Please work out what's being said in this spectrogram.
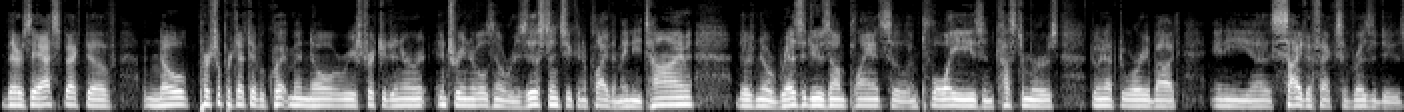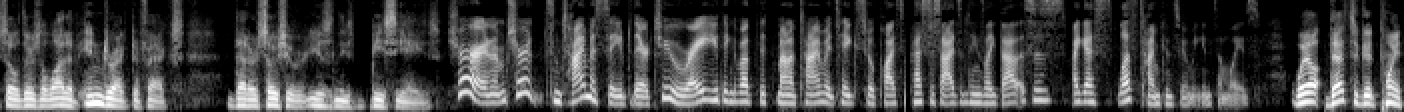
there's the aspect of no personal protective equipment, no restricted inter- entry intervals, no resistance. You can apply them anytime. There's no residues on plants, so employees and customers don't have to worry about any uh, side effects of residues. So there's a lot of indirect effects that are associated with using these BCAs. Sure, and I'm sure some time is saved there too, right? You think about the amount of time it takes to apply some pesticides and things like that. This is, I guess, less time consuming in some ways. Well, that's a good point.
